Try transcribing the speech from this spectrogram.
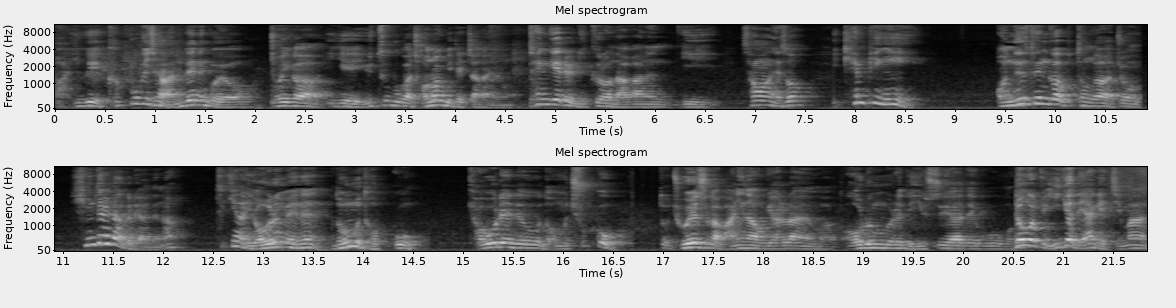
아, 이게 극복이 잘 안 되는 거예요. 저희가 이게 유튜브가 전업이 됐잖아요. 생계를 이끌어 나가는 이 상황에서 이 캠핑이 어느샌가부터가 좀 힘들다 그래야 되나? 특히나 여름에는 너무 덥고 겨울에도 너무 춥고 또 조회수가 많이 나오게 하려면 뭐 얼음물에도 입수해야 되고 뭐 이런 걸 좀 이겨내야겠지만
